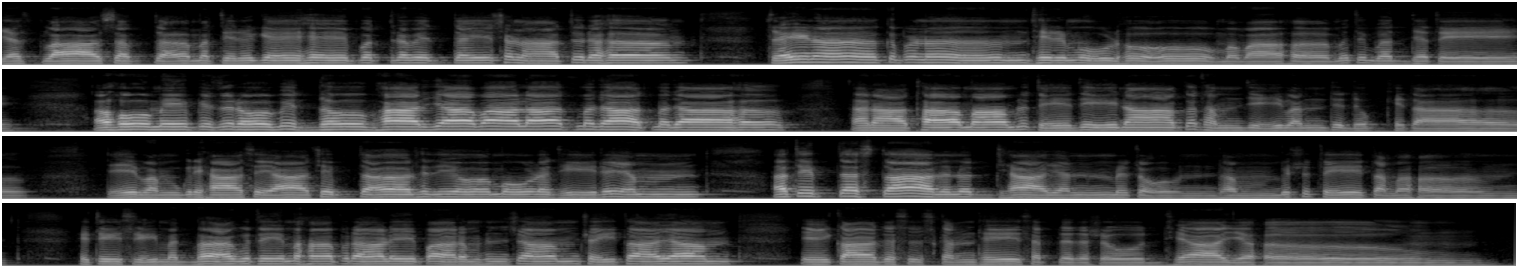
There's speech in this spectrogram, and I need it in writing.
यस्वा सक्तमतिर्गेः पुत्रविद्यैषणातुरः त्रैण कृपणधिर्मूढो ममाहमतिबध्यते। अहो मे पितरो विद्धो भार्याबालात्मजात्मजाः। अनाथा मामृते दीना कथम जीवन्ति दुखिता। एवं गृहाशया क्षिप्त हृदयो मूढधीरयम् अतिप्तस्ताननुध्यायन् मृतोन्धं विशुते तमः। इति श्रीमद्भागवते महापुराणे पारमहंस्यां सहितायाम् एकादशस्कन्धे सप्तदशोऽध्यायः।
